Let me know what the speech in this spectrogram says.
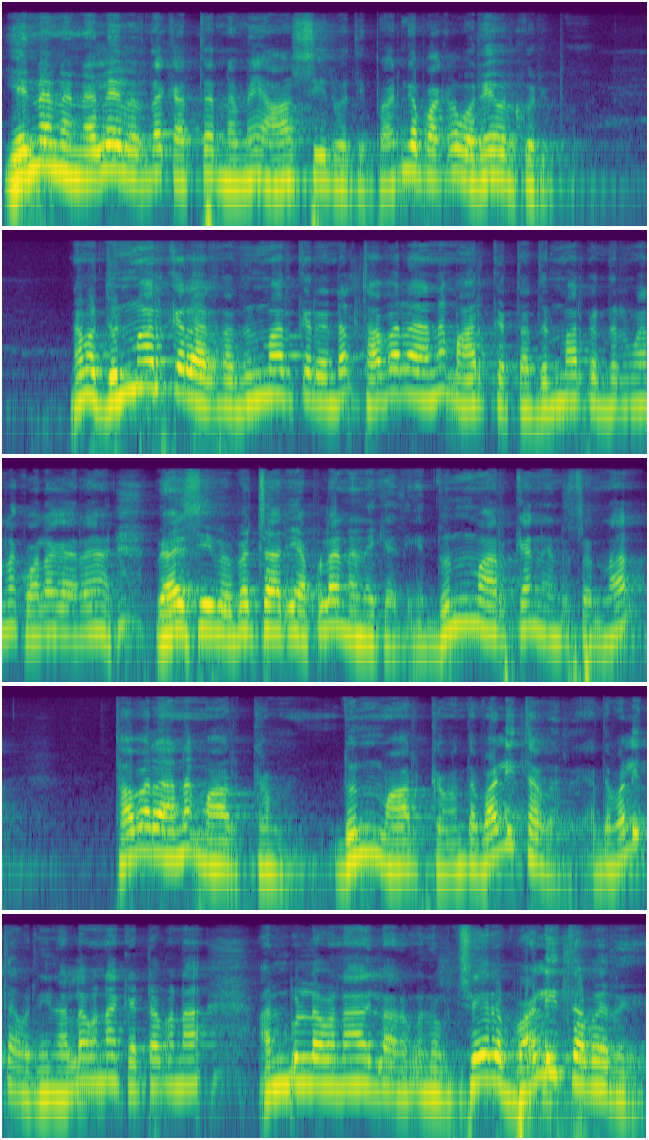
என்னென்ன நிலையில் இருந்தால் கர்த்தர் நம்மை ஆசீர்வதிப்பார். இங்கே பார்க்குற ஒரே ஒரு குறிப்பு. நம்ம துன்மார்க்கராக இருந்தால் துன்மார்க்கர் என்றால் தவறான மார்க்கத்தை துன்மார்க்கன் துன்மார்க்கன் கொலகாரன் வேசி விபச்சாரி அப்படிலாம் நினைக்காதீங்க. துன்மார்க்கன் என்று சொன்னால் தவறான மார்க்கம். துன்மார்க்கம். அந்த வழி தவறு. அந்த வழி தவறு. நீ நல்லவனா கெட்டவனா அன்புள்ளவனா இல்லை செய்கிற வழி தவறு.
